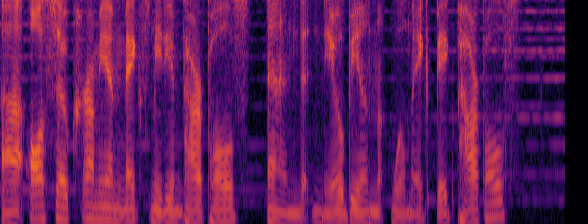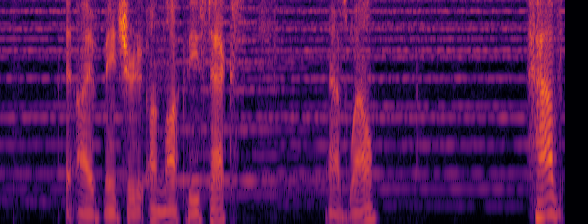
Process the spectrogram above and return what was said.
Uh, also, chromium makes medium power poles, and niobium will make big power poles. I've made sure to unlock these techs as well. Have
